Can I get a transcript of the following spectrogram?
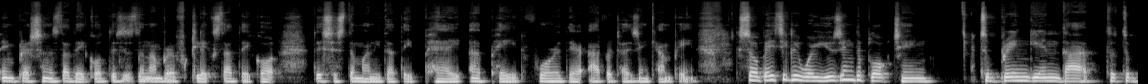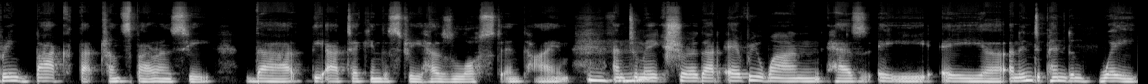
impressions that they got this is the number of clicks that they got this is the money that they pay uh, paid for their advertising campaign. So basically we're using the blockchain to bring in that to, to bring back that transparency that the ad tech industry has lost in time mm-hmm. and to make sure that everyone has a, a uh, an independent way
